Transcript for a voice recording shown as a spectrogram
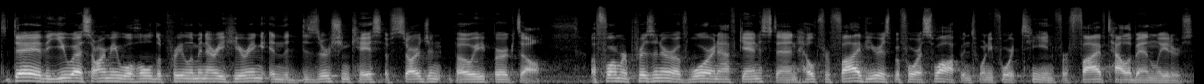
Today, the U.S. Army will hold a preliminary hearing in the desertion case of Sergeant Bowe Bergdahl a former prisoner of war in Afghanistan held for five years before a swap in 2014 for five Taliban leaders.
